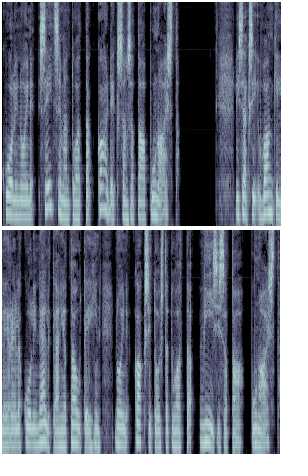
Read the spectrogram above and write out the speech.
kuoli noin 7800 punaista. Lisäksi vankileireillä kuoli nälkään ja tauteihin noin 12 500 punaista.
